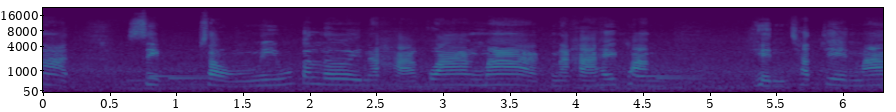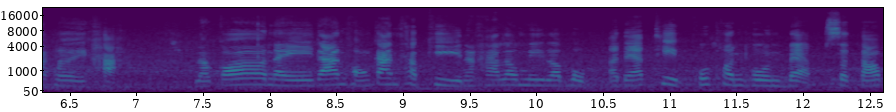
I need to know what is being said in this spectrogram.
นาด 12 นิ้วกันเลยนะคะ กว้างมากนะคะ ให้ความเห็นชัดเจนมากเลยค่ะ แล้วก็ในด้านของการขับขี่นะคะ เรามีระบบ Adaptive Cruise Control แบบ Stop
